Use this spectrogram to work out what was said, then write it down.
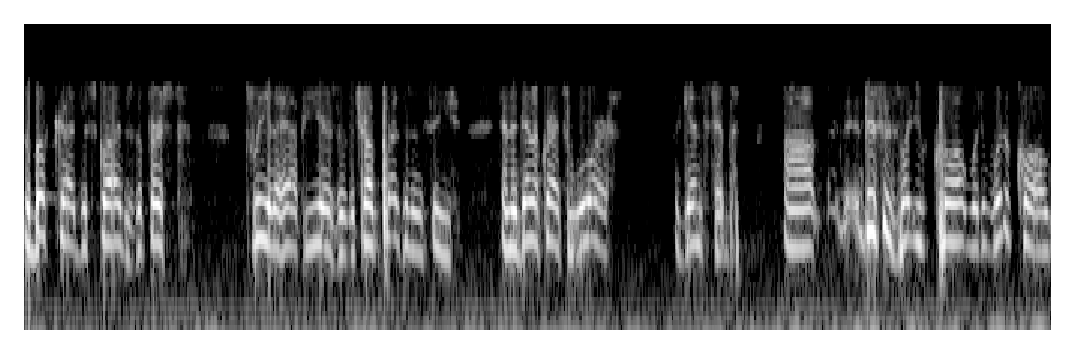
the book uh, describes the first three and a half years of the Trump presidency and the Democrats' war against him. Uh, this is what you call what would have called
